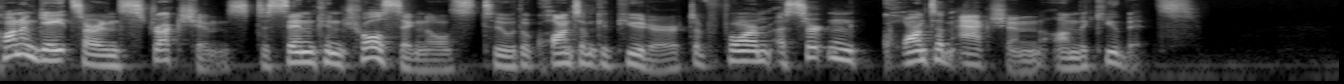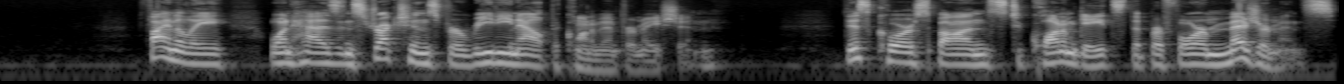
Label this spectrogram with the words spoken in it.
Quantum gates are instructions to send control signals to the quantum computer to perform a certain quantum action on the qubits. Finally, one has instructions for reading out the quantum information. This corresponds to quantum gates that perform measurements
